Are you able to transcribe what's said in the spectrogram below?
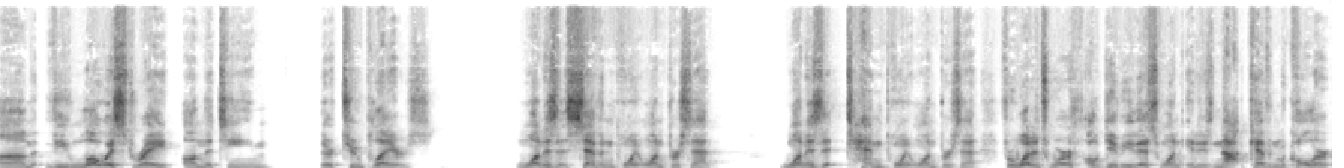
Um, the lowest rate on the team, there are two players one is at 7.1%. One is at 10.1%. For what it's worth, I'll give you this one. It is not Kevin McCullar.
